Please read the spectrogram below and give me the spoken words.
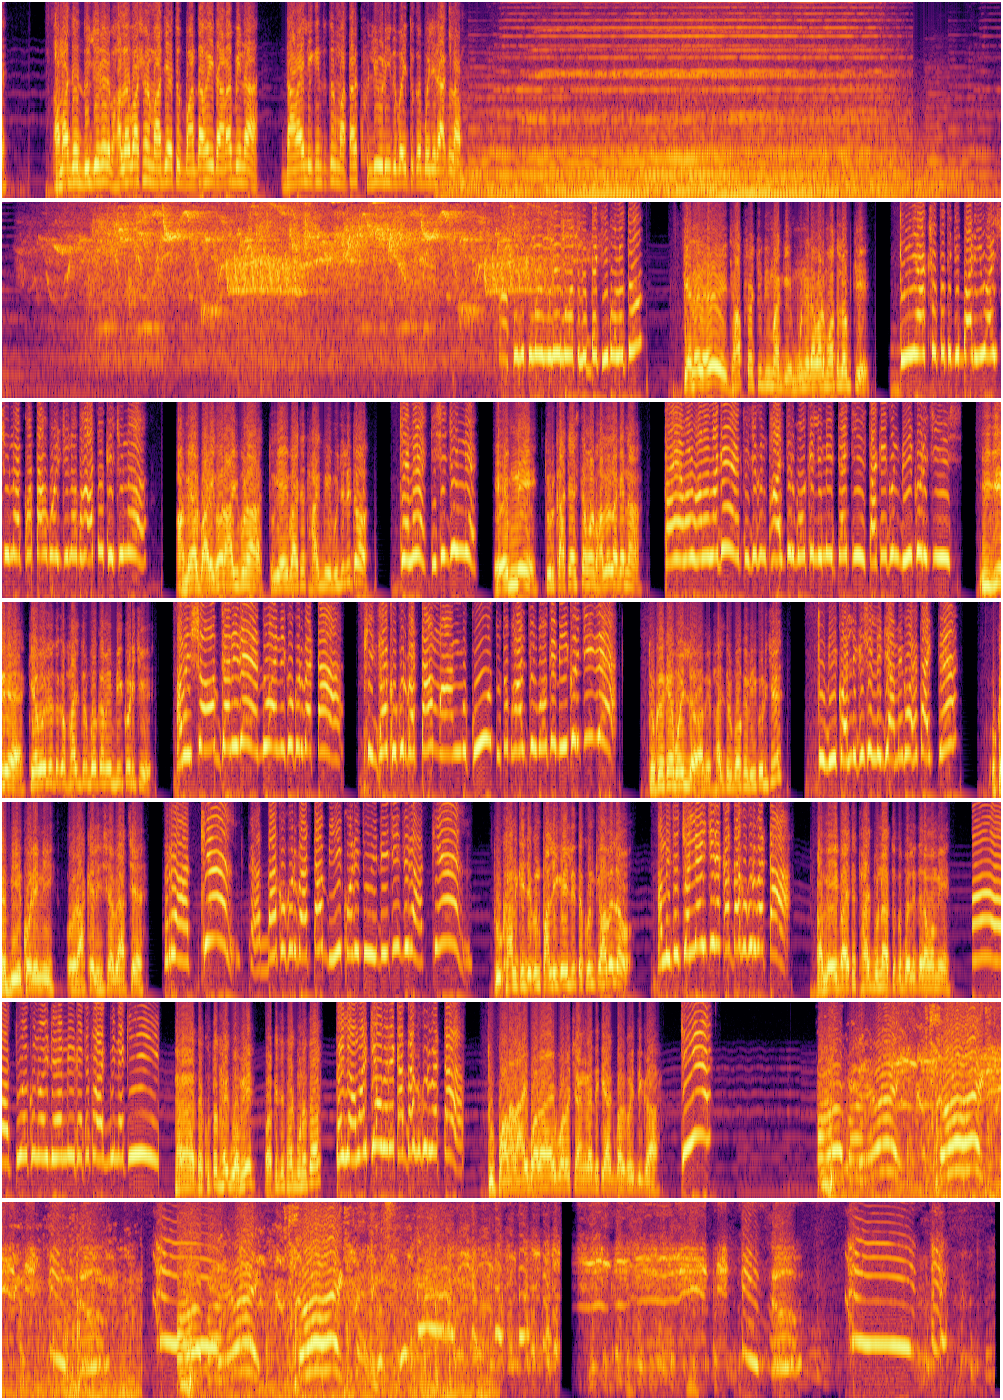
আমাদের দুজনের ভালোবাসার মাঝে তুই বাধা হয়ে দাঁড়াবি না। দাঁড়াইলে কিন্তু তোর মাথার খুলি উড়িয়ে দেবো এই তোকে বলে রাখলাম। কেন রে? ঝাপসা চুদি মাগি মনের আবার মতলব কি? তুমি একসাথে থেকে বাড়ি আইছো না কথা বলছো না ভাতও কিছু না। আমি আর বাড়ি ঘর আসব না তুই এই বাড়িতে থাকবি বুঝলি তো? কেন? কিসের জন্য? এমনি তোর কাছে আসতে আমার ভালো লাগে না। তাই আমার ভালো লাগে? তুই যখন ফালতু বকে লিমিট আছিস তাকে এখন বিয়ে করেছিস? ইগি রে কে বলল তোকে আমি বিয়ে করেছি? আমি সব জানি রে দোয়ানি কুকুর বেটা। ফিদা কুকুর বেটা মুকু তুই তো ফালতু বকে বিয়ে করেছিস রে। তোকে কে বলল আমি ফালতুর বউকে বিয়ে করেছি? তুই বিয়ে করলি কিসের লিগে? আমি ঘরে থাকতে? ওকে বিয়ে করিনি ও রাকেল হিসাবে আছে। রাখেল? কাদা কুকুর বেটা বিয়ে করে তুই তুই খানকি যখন পালিয়ে গেলি তখন কি হবে আমি এই বাড়িতে থাকব না তোকে বলে দিলাম আমি হ্যাঁ তা কোথায় থাকব আমি ওর কাছে থাকব না তা তুই পাড়ার আই বড় আই বড় চাংরা দেখে একবার কই দিগা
